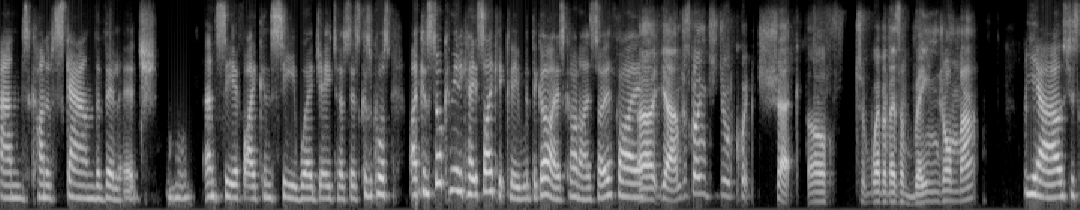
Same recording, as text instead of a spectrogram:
and kind of scan the village Mhm. and see if I can see where Jatos is. Because of course I can still communicate psychically with the guys, can't I? So if I, Uh, yeah, I'm just going to do a quick check of to whether there's a range on that. yeah, I was just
